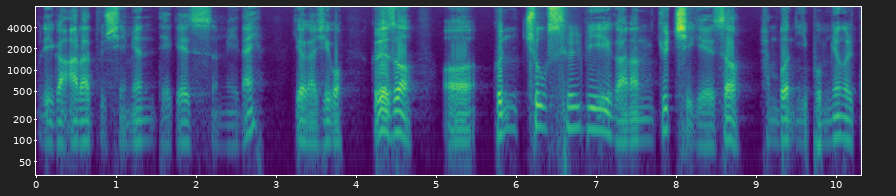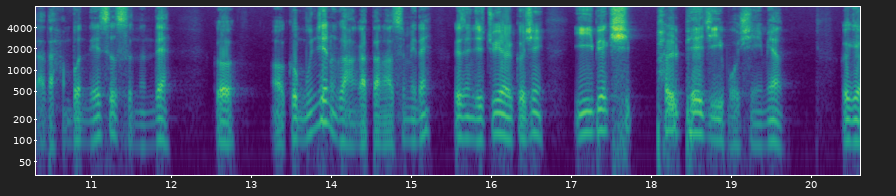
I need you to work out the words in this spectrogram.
우리가 알아두시면 되겠습니다. 기억하시고. 그래서, 어, 건축 설비에 관한 규칙에서 한번 이 법령을 따다 한번 냈었었는데, 그, 어, 그 문제는 그 안 갖다 놨습니다. 그래서 이제 주의할 것이 218페이지 보시면, 거기에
